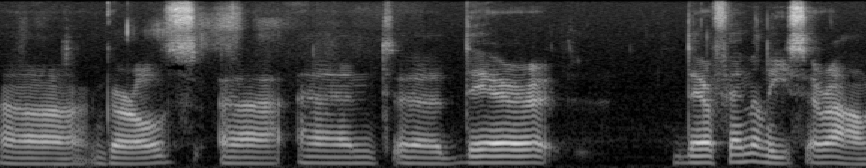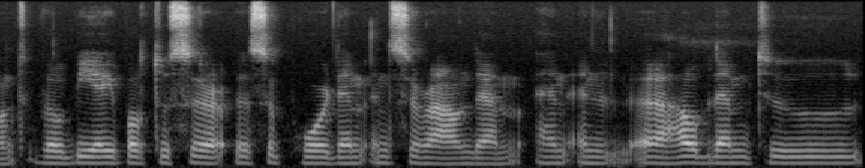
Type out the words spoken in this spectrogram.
uh, girls uh, and their their families around will be able to sur- support them and surround them and and help them to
